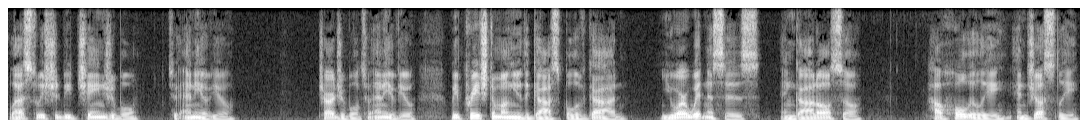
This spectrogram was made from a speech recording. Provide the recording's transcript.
lest we should be changeable to any of you, chargeable to any of you. We preached among you the gospel of God you are witnesses, and God also, how holily and justly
